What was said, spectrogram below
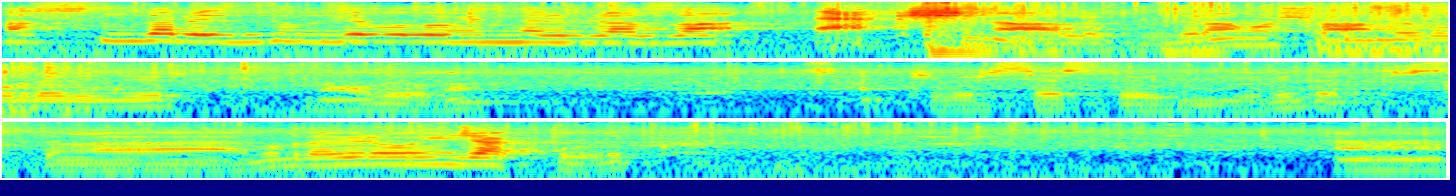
Aslında Resident Evil oyunları biraz daha action ağırlıklıdır ama şu anda burada bir Ne oluyor lan? Sanki bir ses duydum gibi de tırstım. Burada bir oyuncak bulduk. Aha.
